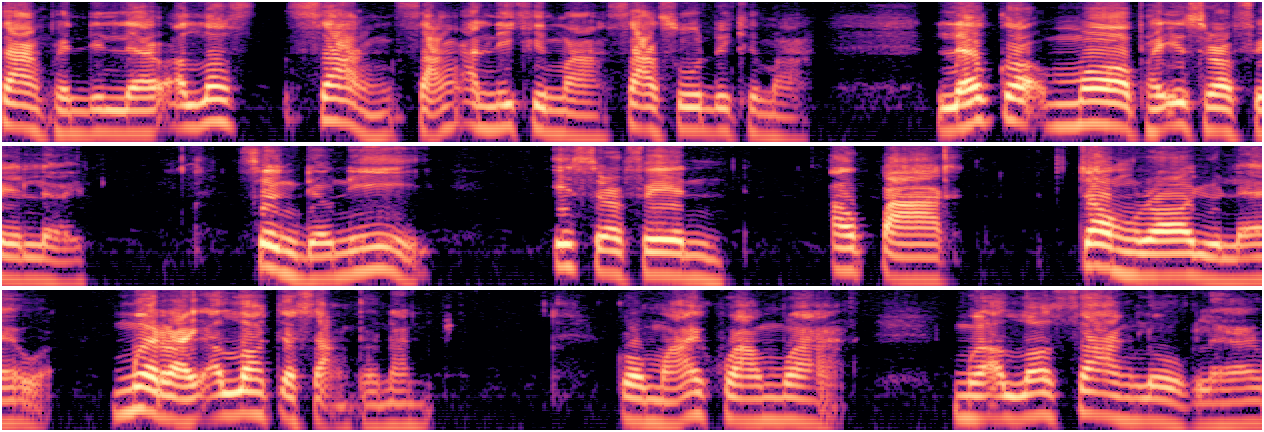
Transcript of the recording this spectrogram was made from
สร้างแผ่นดินแล้ว อัลลอฮ์สร้างสังอันนี้ขึ้นมา สร้างซูดนี้ขึ้นมา แล้วก็มอบให้อิสราเฟลเลย ซึ่งเดี๋ยวนี้อิสราเฟลเอาปากจ้องรออยู่แล้วเมื่อไรอัลลอฮ์จะสั่งเท่านั้น ก็หมายความว่า เมื่ออัลลอฮ์สร้างโลกแล้ว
